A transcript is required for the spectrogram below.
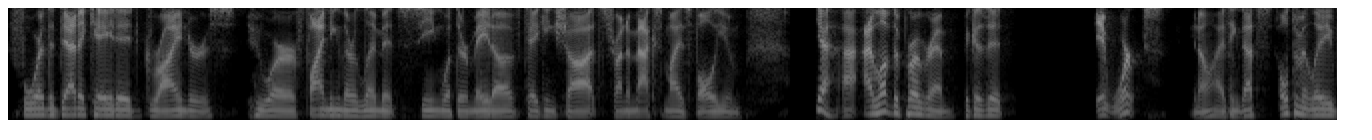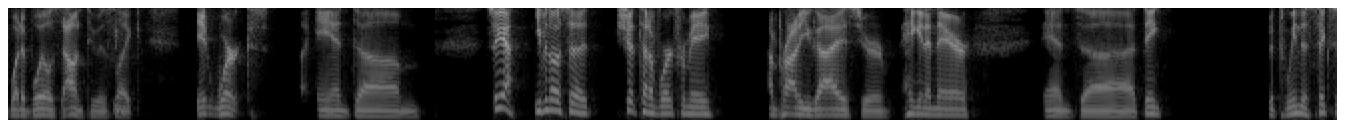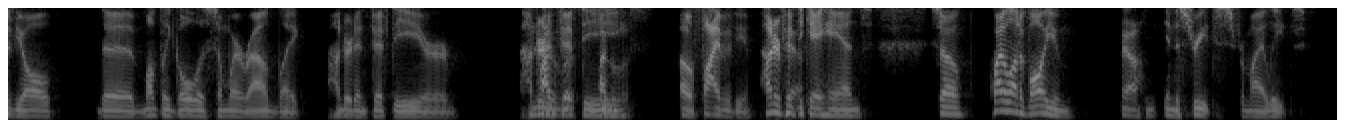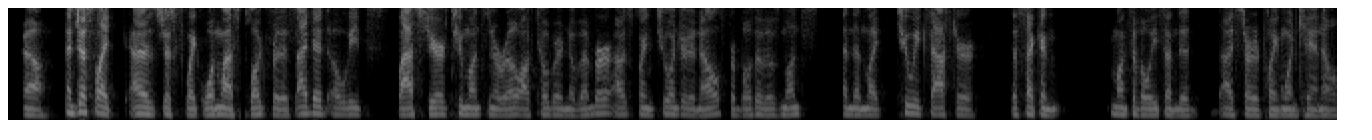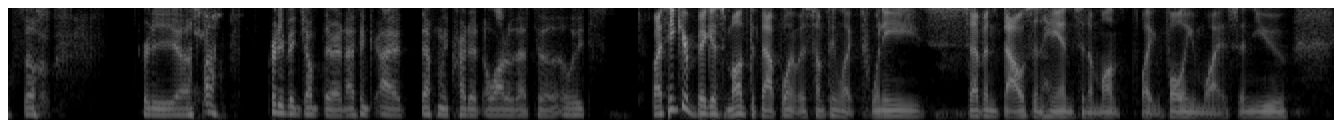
for the dedicated grinders who are finding their limits, seeing what they're made of, taking shots, trying to maximize volume, yeah, I, I love the program because it it works. You know, I think that's ultimately what it boils down to is mm. like it works. And um, so, yeah, even though it's a shit ton of work for me, I'm proud of you guys. You're hanging in there. And uh, I think between the six of y'all, the monthly goal is somewhere around like 150 or 150. Five of us, Oh, five of you. 150K yeah. hands. So quite a lot of volume yeah. in, in the streets for my elites. Yeah. And just like as just like one last plug for this, I did elites last year, two months in a row, October and November. I was playing 200 and L for both of those months. And then like two weeks after the second month of elites ended, I started playing 1K and L. So pretty, uh, pretty big jump there. And I think I definitely credit a lot of that to elites. Well, I think your biggest month at that point was something like 27,000 hands in a month, like volume wise. And you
